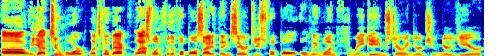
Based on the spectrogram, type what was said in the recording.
Uh, we got two more. Let's go back. Last one for the football side of things. Syracuse football only won three games during your junior year.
